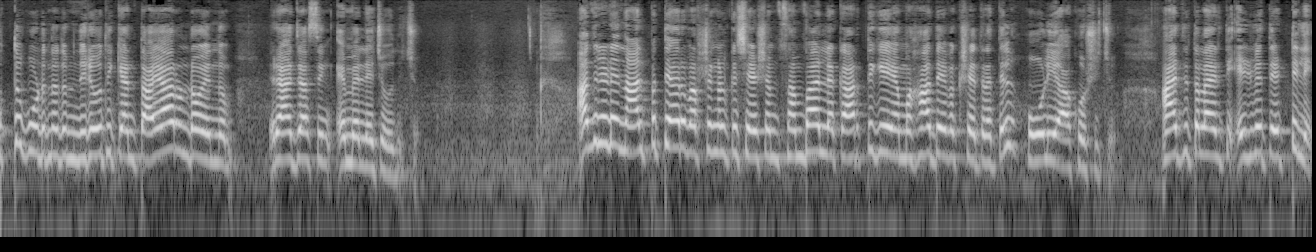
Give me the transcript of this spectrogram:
ഒത്തുകൂടുന്നതും നിരോധിക്കാൻ തയ്യാറുണ്ടോ എന്നും Raja Singh M L A ചോദിച്ചു. അതിനിടെ നാൽപ്പത്തി ആറ് വർഷങ്ങൾക്ക് ശേഷം സംഭാലിലെ കാർത്തികേയ മഹാദേവ ക്ഷേത്രത്തിൽ ഹോളി ആഘോഷിച്ചു. ആയിരത്തി തൊള്ളായിരത്തി എഴുപത്തി എട്ടിലെ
